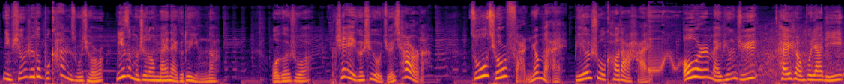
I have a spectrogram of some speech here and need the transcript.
你平时都不看足球，你怎么知道买哪个队赢呢？我哥说：“这个是有诀窍的，足球反着买，别墅靠大海。”偶尔买平局，开上布加迪，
